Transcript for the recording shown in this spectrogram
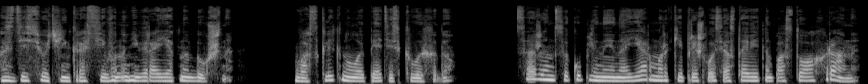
«Здесь очень красиво, но невероятно душно», — воскликнула, пятясь к выходу. Саженцы, купленные на ярмарке, пришлось оставить на посту охраны,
